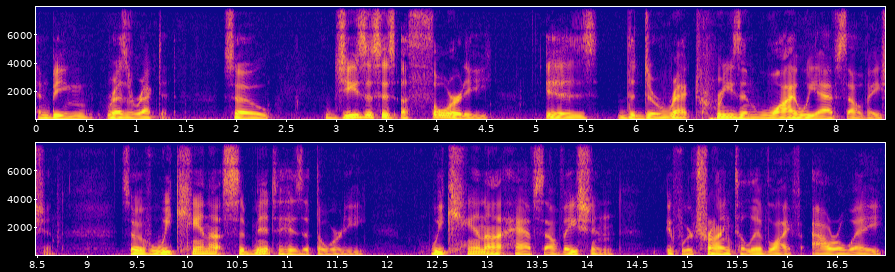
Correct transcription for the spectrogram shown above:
and being resurrected. So Jesus' authority is the direct reason why we have salvation. So if we cannot submit to his authority, we cannot have salvation if we're trying to live life our way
